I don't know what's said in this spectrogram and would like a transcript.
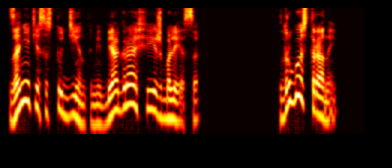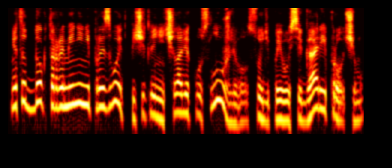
Занятия со студентами, биография Эшблеса. С другой стороны, этот доктор Рамини не производит впечатление человека услужливого, судя по его сигаре и прочему.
